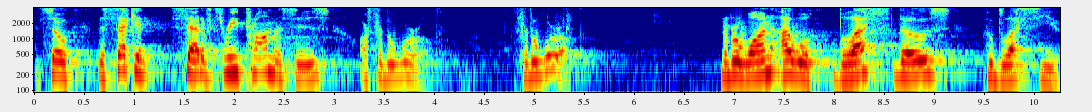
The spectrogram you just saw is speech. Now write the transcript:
And so the second set of three promises are for the world. For the world. Number one, I will bless those who bless you.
